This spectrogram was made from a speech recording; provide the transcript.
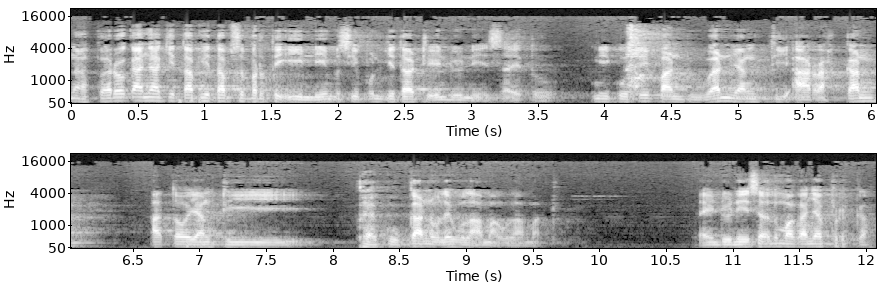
Nah, barokahnya kitab-kitab seperti ini, meskipun kita di Indonesia itu mengikuti panduan yang diarahkan atau yang dibagukan oleh ulama-ulama. Nah, Indonesia itu makanya berkah.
